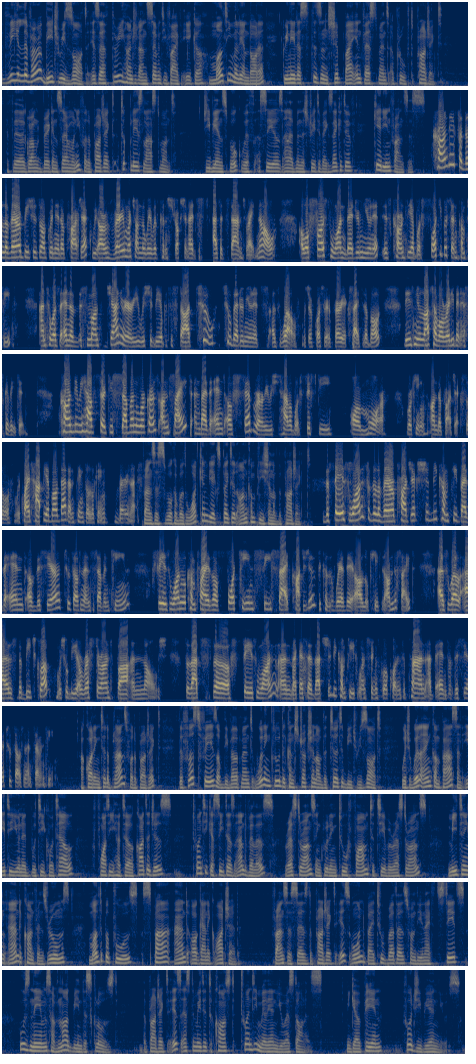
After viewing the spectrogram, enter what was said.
The Levera Beach Resort is a 375 acre, multi million dollar Grenada citizenship by investment approved project. The groundbreaking ceremony for the project took place last month. GBN spoke with sales and administrative executive Kadeen Francis. Currently, for the Levera Beach Resort Grenada project, we are very much on the way with construction as, as it stands right now. Our first one bedroom unit is currently about 40% complete and towards the end of this month, January, we should be able to start two two-bedroom units as well, which of course we're very excited about. These new lots have already been excavated. Currently, we have 37 workers on site, and by the end of February, we should have about 50 or more working on the project. So we're quite happy about that, and things are looking very nice. Francis spoke about what can be expected on completion of the project. The phase one for the Levera project should be complete by the end of this year, 2017. Phase one will comprise of 14 seaside cottages because of where they are located on the site, as well as the beach club, which will be a restaurant, bar, and lounge. So that's the phase one, and like I said, that should be complete once things go according to plan at the end of this year, 2017. According to the plans for the project, the first phase of development will include the construction of the Turtle Beach Resort, which will encompass an 80 unit boutique hotel, 40 hotel cottages, 20 casitas and villas, restaurants including two farm to table restaurants, meeting and conference rooms, multiple pools, spa, and organic orchard. Francis says the project is owned by two brothers from the United States whose names have not been disclosed. The project is estimated to cost 20 million US dollars. Miguel Payne for GBN News.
